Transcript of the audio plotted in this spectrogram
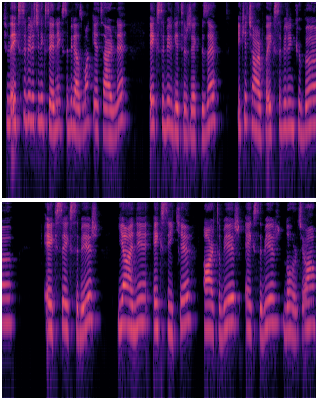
Şimdi eksi 1 için x yerine eksi 1 yazmak yeterli. Eksi 1 getirecek bize. 2 çarpı eksi 1'in kübü eksi eksi 1 yani eksi 2 artı 1 eksi 1 doğru cevap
